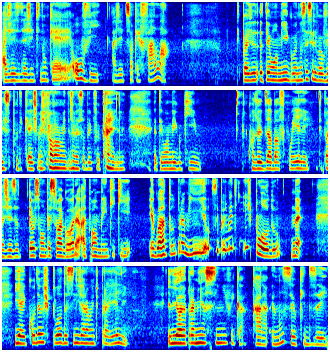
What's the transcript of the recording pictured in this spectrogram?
às vezes a gente não quer ouvir, a gente só quer falar. Tipo, eu tenho um amigo, eu não sei se ele vai ouvir esse podcast, mas provavelmente ele vai saber que foi pra ele. Eu tenho um amigo que, quando eu desabafo com ele, tipo, às vezes eu, eu sou uma pessoa agora, atualmente, que eu guardo tudo pra mim e eu simplesmente explodo, né? E aí, quando eu explodo assim, geralmente para ele, ele olha para mim assim e fica, cara, eu não sei o que dizer.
